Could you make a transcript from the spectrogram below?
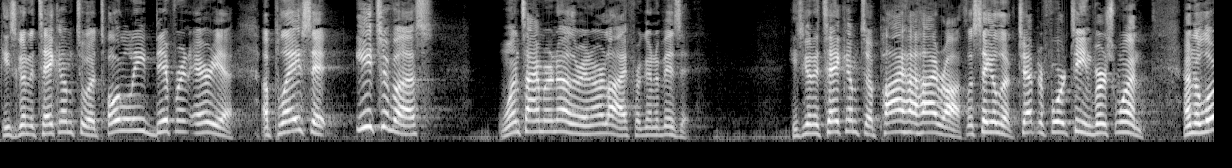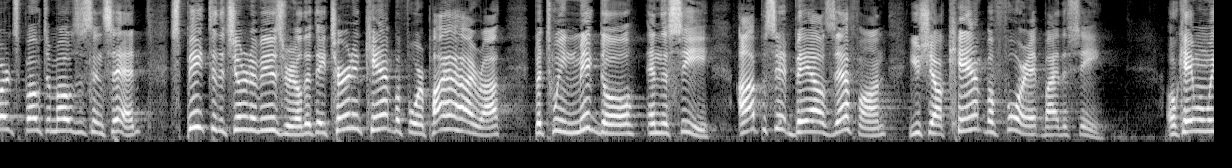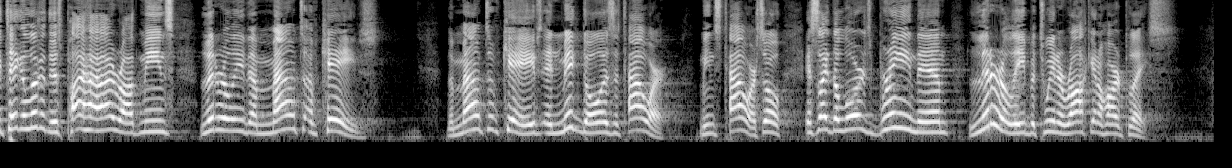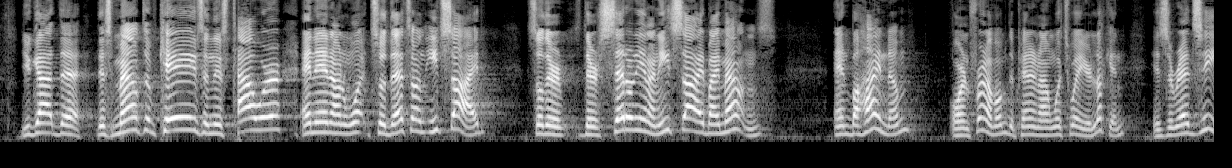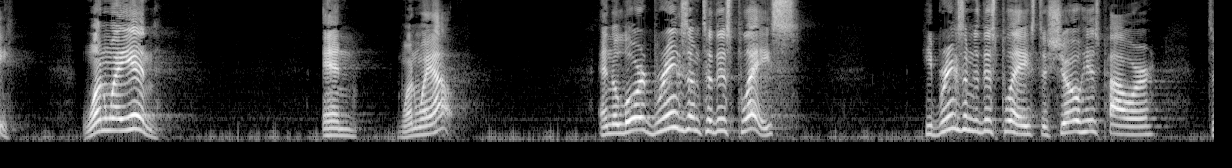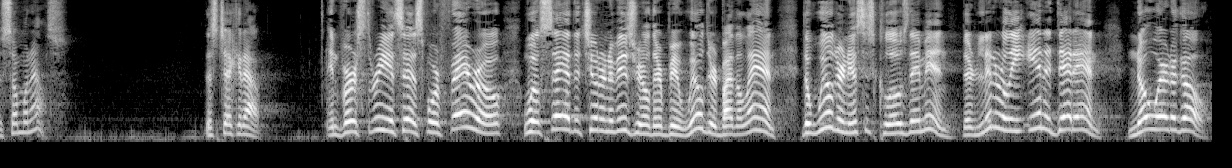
he's going to take them to a totally different area, a place that each of us, one time or another in our life, are going to visit. He's going to take them to Pi Hahiroth. Let's take a look. Chapter 14, verse 1. And the Lord spoke to Moses and said, Speak to the children of Israel that they turn and camp before Pi Hahiroth between Migdol and the sea, opposite Baal Zephon, you shall camp before it by the sea. Okay, when we take a look at this, Pi means literally the Mount of Caves. The Mount of Caves, and Migdol is a tower, means tower. So it's like the Lord's bringing them literally between a rock and a hard place. You got the this Mount of Caves and this tower, and then on what? So that's on each side. So they're they're settled in on each side by mountains. And behind them, or in front of them, depending on which way you're looking, is the Red Sea. One way in and one way out. And the Lord brings them to this place. He brings them to this place to show his power to someone else. Let's check it out. In verse 3, it says, For Pharaoh will say of the children of Israel, they're bewildered by the land. The wilderness has closed them in. They're literally in a dead end, nowhere to go.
